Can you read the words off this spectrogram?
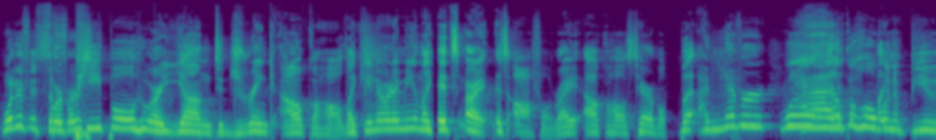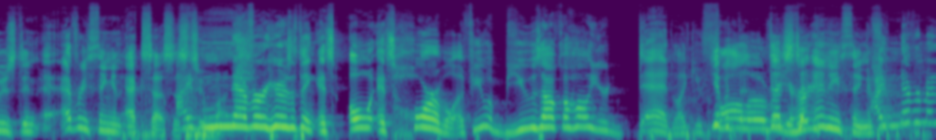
what if it's the for people who are young to drink alcohol. Like, you know what I mean? Like, it's all right. It's awful, right? Alcohol is terrible. But I've never well, had alcohol like, when abused and everything in excess is I've too much. never. Here's the thing. It's oh, it's horrible. If you abuse alcohol, you're dead. Like you Yeah, but fall th- over. that's you to hurt your- anything. I've never met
